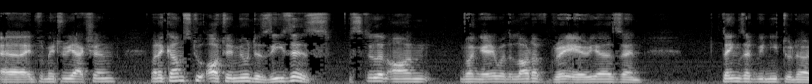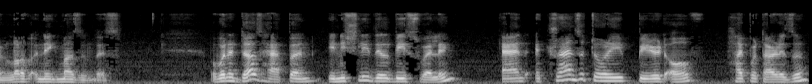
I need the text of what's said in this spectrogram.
uh, inflammatory reaction. When it comes to autoimmune diseases, it's still an ongoing area with a lot of gray areas and things that we need to learn, a lot of enigmas in this. But when it does happen, initially there'll be swelling and a transitory period of hyperthyroidism,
